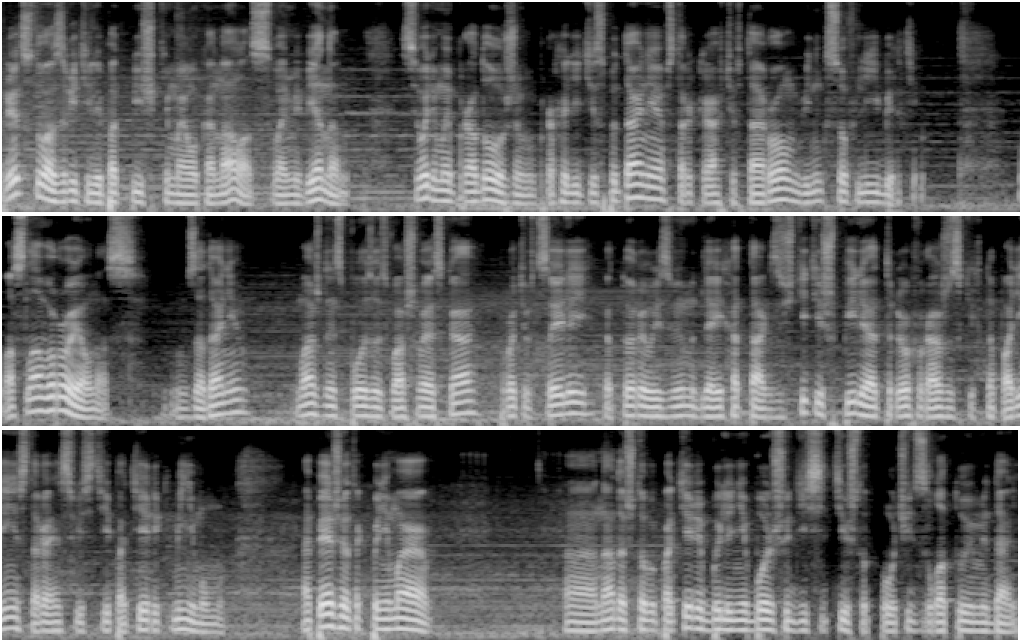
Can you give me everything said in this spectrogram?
Приветствую вас, зрители и подписчики моего канала, с вами Веном. Сегодня мы продолжим проходить испытания в StarCraft 2 Wings of Liberty. Во славу Роя у нас задание. Важно использовать ваши войска против целей, которые уязвимы для их атак. Защитите шпили от трех вражеских нападений, стараясь свести потери к минимуму. Опять же, я так понимаю, а, надо, чтобы потери были не больше 10, чтобы получить золотую медаль.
